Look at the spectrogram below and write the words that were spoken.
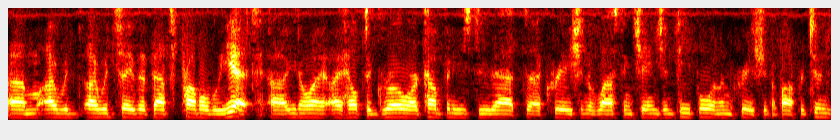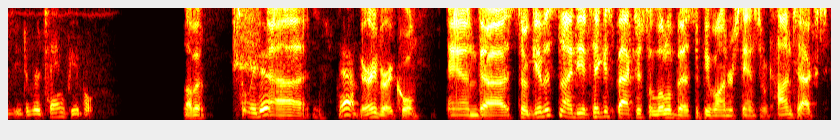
um, I would I would say that that's probably it. Uh, you know, I, I, help to grow our companies through that uh, creation of lasting change in people and then creation of opportunity to retain people. Love it. That's what we did. Uh, yeah. Very very cool. And uh, so, give us an idea. Take us back just a little bit so people understand some context.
